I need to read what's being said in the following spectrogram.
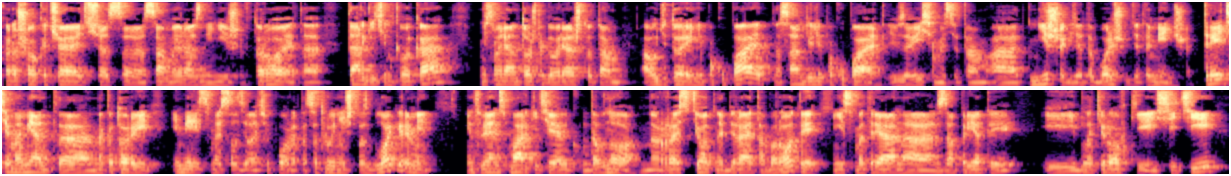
хорошо качает сейчас э, самые разные ниши. Второе – это таргетинг ВК, несмотря на то, что говорят, что там аудитория не покупает, на самом деле покупает, и в зависимости там от ниши где-то больше, где-то меньше. Третий момент, э, на который имеет смысл делать упор, это сотрудничество с блогерами. Инфлюенс-маркетинг давно растет, набирает обороты, несмотря на запреты и блокировки сети,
